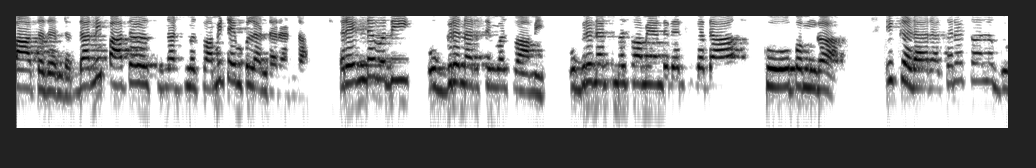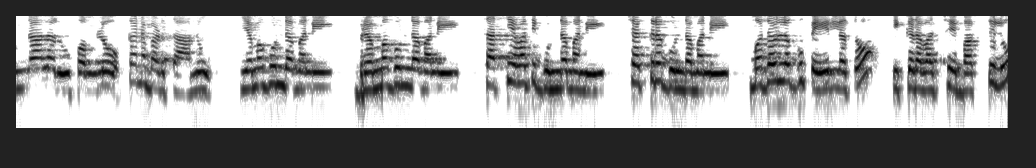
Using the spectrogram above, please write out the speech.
పాతదండ దాన్ని పాత నరసింహస్వామి టెంపుల్ అంటారంట. రెండవది ఉగ్ర నరసింహస్వామి. ఉగ్ర నరసింహస్వామి అంటే తెలుసు కదా? కోపంగా. ఇక్కడ రకరకాల గుండాల రూపంలో కనబడతాను. యమగుండమని బ్రహ్మగుండమని సత్యవతి గుండమని చక్రగుండమని మొదలగు పేర్లతో ఇక్కడ వచ్చే భక్తులు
